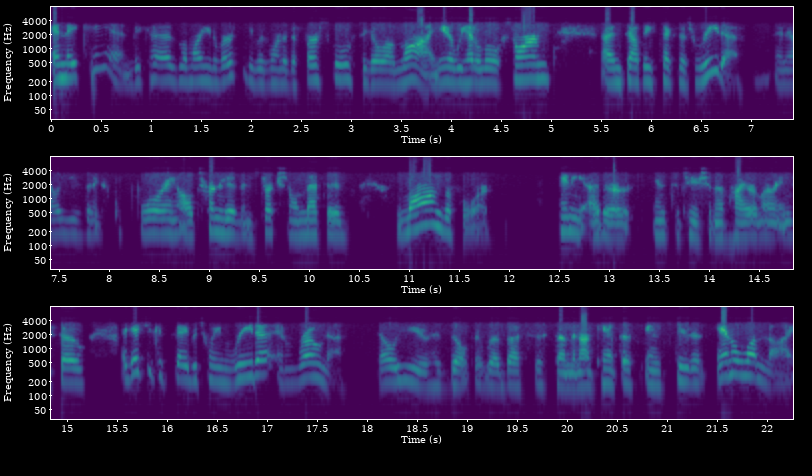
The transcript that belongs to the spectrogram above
And they can because Lamar University was one of the first schools to go online. You know, we had a little storm in Southeast Texas, Rita, and LU's been exploring alternative instructional methods long before any other institution of higher learning. So I guess you could say between Rita and Rona, LU has built a robust system, and our campus and students and alumni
